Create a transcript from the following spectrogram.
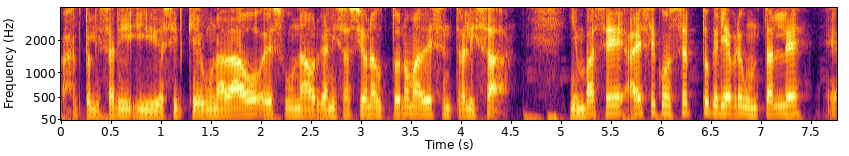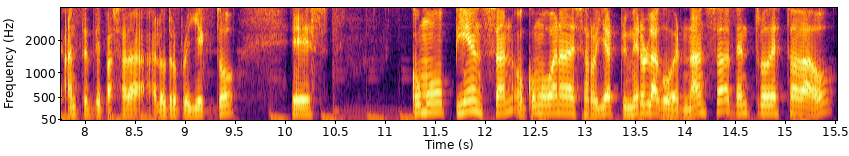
actualizar y, decir que una DAO es una organización autónoma descentralizada. Y en base a ese concepto quería preguntarle, eh, antes de pasar al otro proyecto, es cómo piensan o cómo van a desarrollar primero la gobernanza dentro de esta DAO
